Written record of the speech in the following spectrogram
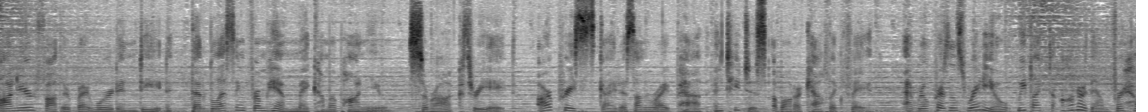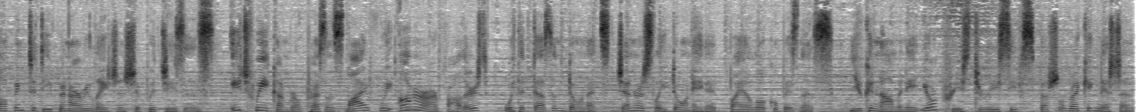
Honor your father by word and deed, that a blessing from him may come upon you. Sirach 3 8. Our priests guide us on the right path and teach us about our Catholic faith. At Real Presence Radio, we'd like to honor them for helping to deepen our relationship with Jesus. Each week on Real Presence Live, we honor our fathers with a dozen donuts generously donated by a local business. You can nominate your priest to receive special recognition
